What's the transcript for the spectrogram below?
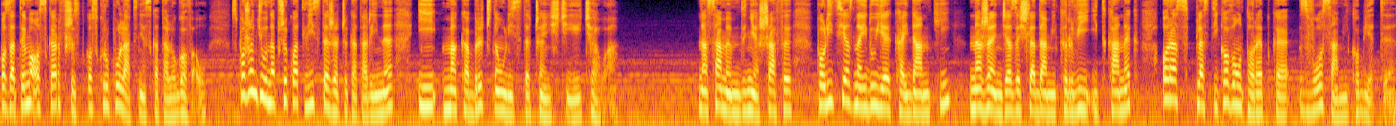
Poza tym Oskar wszystko skrupulatnie skatalogował. Sporządził na przykład listę rzeczy Katariny i makabryczną listę części jej ciała. Na samym dnie szafy policja znajduje kajdanki, narzędzia ze śladami krwi i tkanek oraz plastikową torebkę z włosami kobiety.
